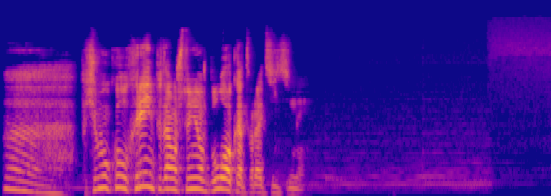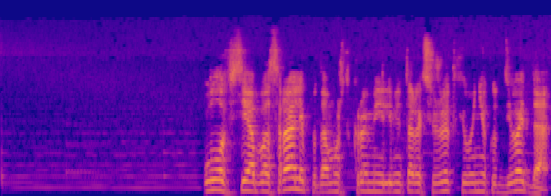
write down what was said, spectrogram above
Почему кул хрень? Потому что у него блок отвратительный. Кула все обосрали, потому что кроме элементарных сюжетов его некуда девать, да.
